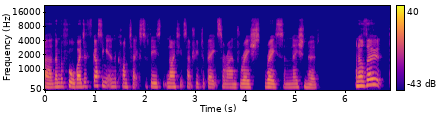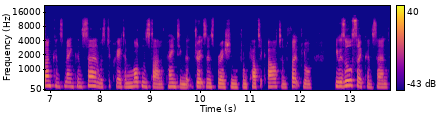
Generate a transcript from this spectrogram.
uh, than before by discussing it in the context of these 19th century debates around race, race and nationhood. And although Duncan's main concern was to create a modern style of painting that drew its inspiration from Celtic art and folklore, he was also concerned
